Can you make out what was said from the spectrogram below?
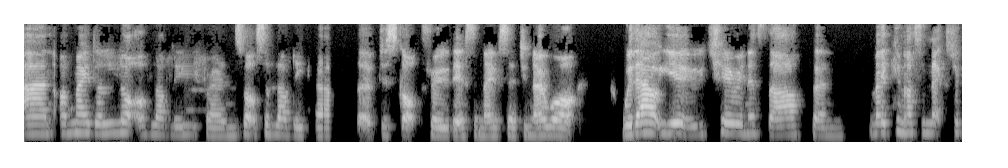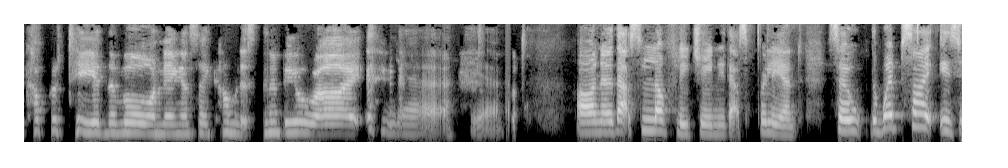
and I've made a lot of lovely friends, lots of lovely girls that have just got through this, and they've said, you know what? Without you cheering us up and making us an extra cup of tea in the morning and saying, "Come on, it's going to be all right." Yeah, yeah. Oh no, that's lovely, Jeannie. That's brilliant. So the website is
